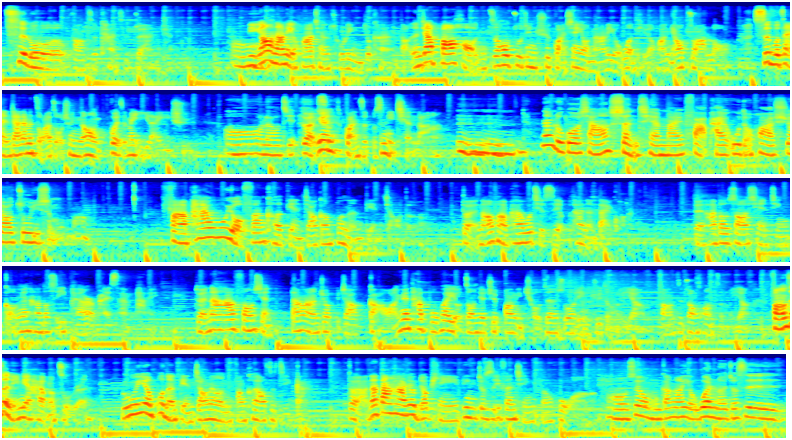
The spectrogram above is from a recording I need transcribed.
赤裸裸的房子看是最安全的。哦。你要哪里花钱处理，你就看得到。人家包好，你之后住进去，管线有哪里有问题的话，你要抓漏。师傅在人家那边走来走去，然后柜子那边移来移去。哦，了解。对，因为管子不是你签的啊。嗯嗯嗯。那如果想要省钱买法拍屋的话，需要注意什么？法拍屋有分可点交跟不能点交的，对，然后法拍屋其实也不太能贷款，对，它都是要现金购，因为它都是一拍、二拍、三拍，对，那它风险当然就比较高啊，因为它不会有中介去帮你求证说邻居怎么样，房子状况怎么样，房子里面还有没有主人，如果因为不能点交那种，你房客要自己赶，对啊，那当然它就比较便宜，一定就是一分钱一分货啊。哦，所以我们刚刚有问了，就是。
